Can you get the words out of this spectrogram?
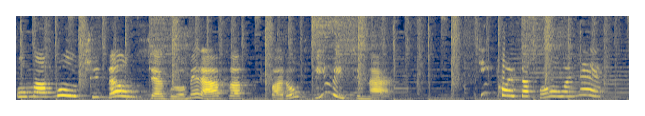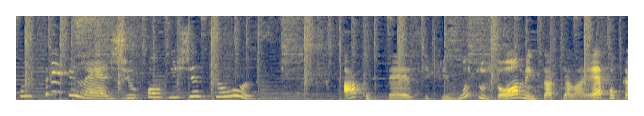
uma multidão se aglomerava para ouvi-lo ensinar. Que coisa boa, né? Um privilégio ouvir Jesus. Acontece que muitos homens daquela época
